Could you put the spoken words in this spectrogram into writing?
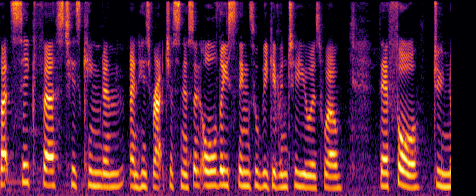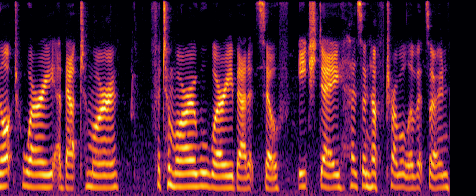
But seek first his kingdom and his righteousness, and all these things will be given to you as well. Therefore, do not worry about tomorrow for tomorrow will worry about itself. Each day has enough trouble of its own.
